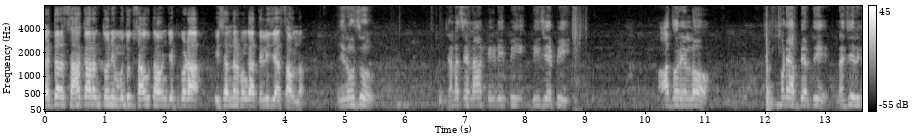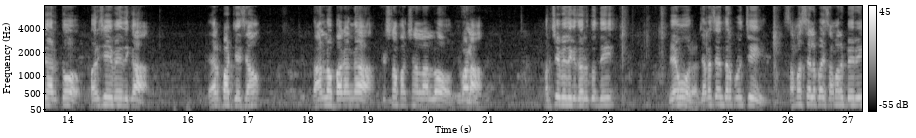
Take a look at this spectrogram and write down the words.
పెద్దల సహకారంతోనే ముందుకు సాగుతామని చెప్పి కూడా ఈ సందర్భంగా తెలియజేస్తా ఉన్నాం. ఈరోజు జనసేన టీడీపీ బీజేపీ ఆధ్వర్యంలో ఉమ్మడి అభ్యర్థి నజీర్ గారితో పరిచయ వేదిక ఏర్పాటు చేశాం. దానిలో భాగంగా కృష్ణ ఫంక్షన్ హాల్లో ఇవాళ పరిచయ వేదిక జరుగుతుంది. మేము జనసేన తరపు నుంచి సమస్యలపై సమరపేరి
